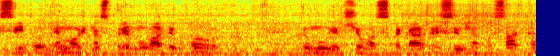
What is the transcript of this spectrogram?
світло не можна спрямувати вгору, тому якщо у вас така агресивна посадка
